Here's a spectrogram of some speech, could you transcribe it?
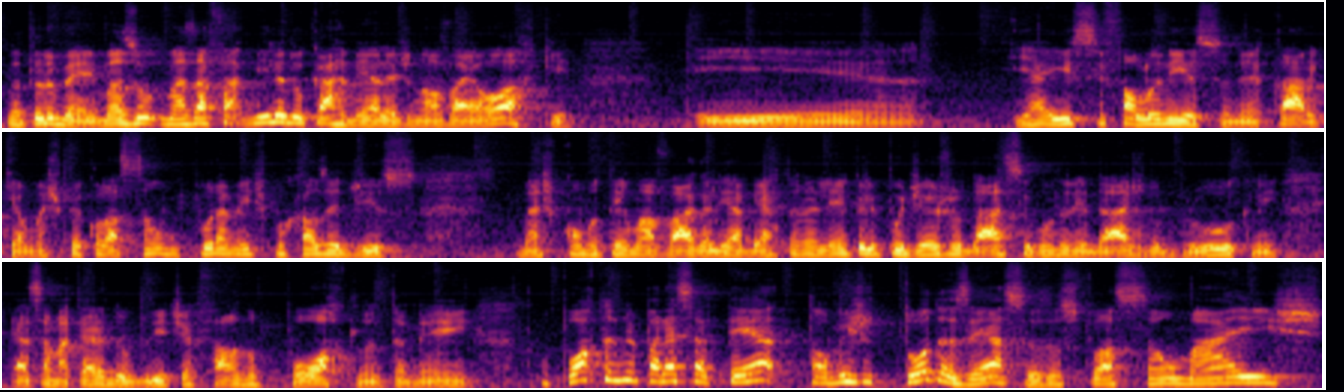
Mas tudo bem. Mas, o, mas a família do Carmelo é de Nova York e e aí se falou nisso, né? Claro que é uma especulação puramente por causa disso. Mas como tem uma vaga ali aberta no elenco, ele podia ajudar a segunda unidade do Brooklyn. Essa matéria do Bleacher fala no Portland também. O Portland me parece até, talvez de todas essas, a situação mais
